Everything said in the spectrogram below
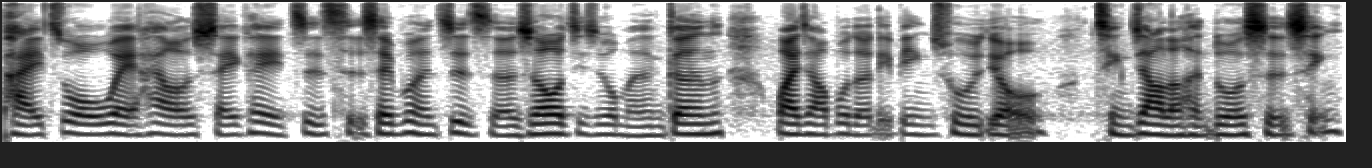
排座位，还有谁可以致辞，谁不能致辞的时候，其实我们跟外交部的礼宾处有请教了很多事情，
